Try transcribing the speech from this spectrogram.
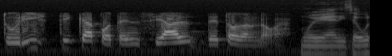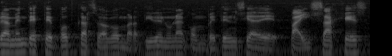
turística potencial de todo el NOA. Muy bien, y seguramente este podcast se va a convertir en una competencia de paisajes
